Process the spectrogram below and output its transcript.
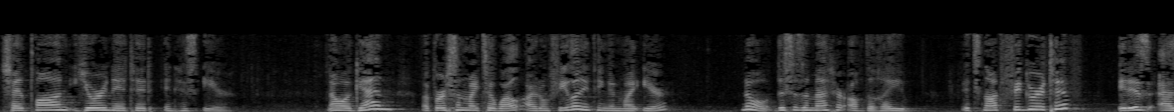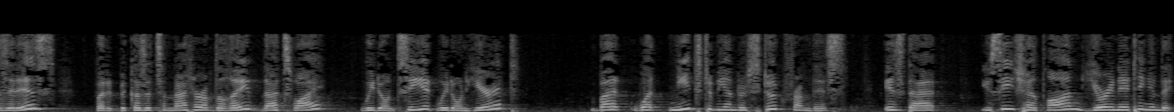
Shaitan urinated in his ear. Now again, a person might say, well, I don't feel anything in my ear. No, this is a matter of the ghaib. It's not figurative. It is as it is, but because it's a matter of the ghaib, that's why we don't see it, we don't hear it. But what needs to be understood from this is that you see shaitan urinating in the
